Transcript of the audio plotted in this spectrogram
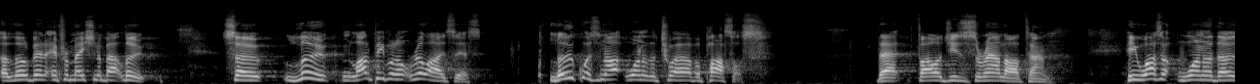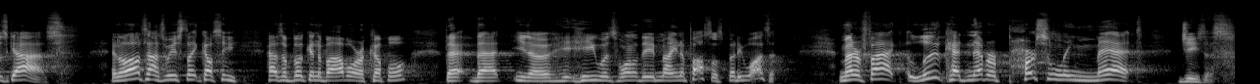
a, a little bit of information about Luke. So, Luke, a lot of people don't realize this. Luke was not one of the 12 apostles that followed Jesus around all the time. He wasn't one of those guys. And a lot of times we just think because he has a book in the Bible or a couple that, that you know, he, he was one of the main apostles, but he wasn't. Matter of fact, Luke had never personally met Jesus.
